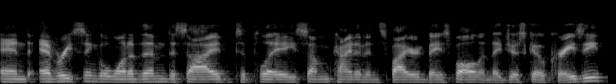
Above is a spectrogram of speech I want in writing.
and every single one of them decide to play some kind of inspired baseball and they just go crazy.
